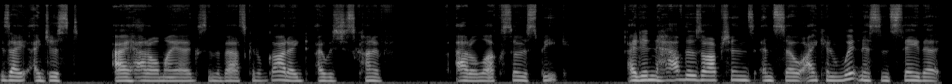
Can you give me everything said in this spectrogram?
is I I just I had all my eggs in the basket of God. I I was just kind of out of luck, so to speak. I didn't have those options, and so I can witness and say that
